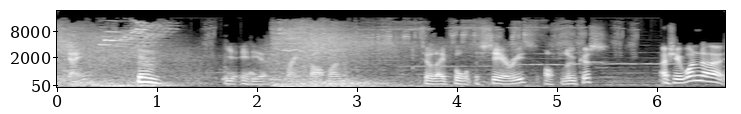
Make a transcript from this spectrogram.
the game. you idiot, brain fart moment. Until they bought the series off Lucas. Actually, one uh,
